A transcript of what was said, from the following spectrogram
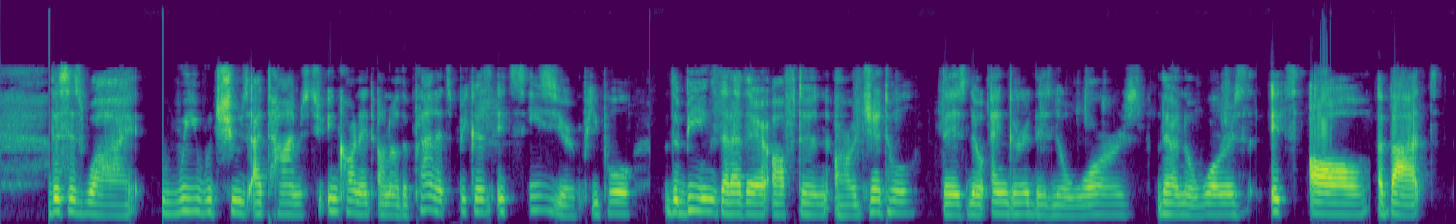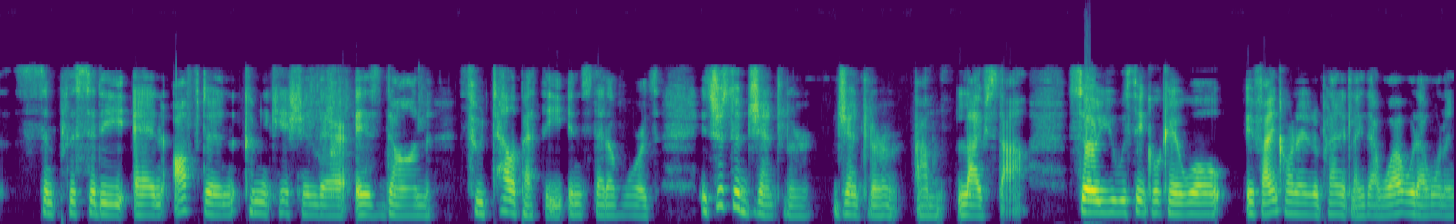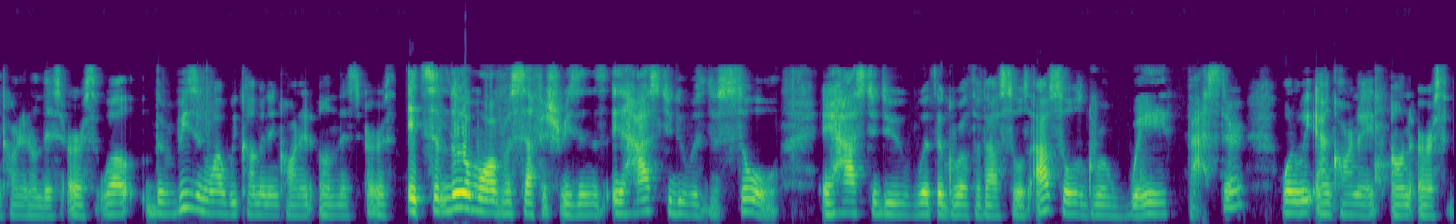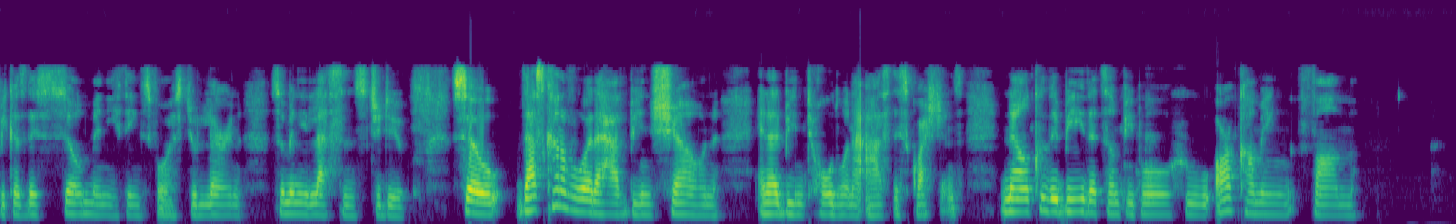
this is why we would choose at times to incarnate on other planets because it's easier. People, the beings that are there often are gentle. There's no anger. There's no wars. There are no wars. It's all about simplicity and often communication there is done through telepathy instead of words. It's just a gentler, gentler um, lifestyle. So you would think, okay, well, if I incarnated a planet like that, why would I want to incarnate on this earth? Well, the reason why we come and incarnate on this earth, it's a little more of a selfish reason. It has to do with the soul. It has to do with the growth of our souls. Our souls grow way faster when we incarnate on earth because there's so many things for us to learn, so many lessons to do. So that's kind of what I have been shown and I've been told when I ask these questions. Now, could it be that some people who are coming from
